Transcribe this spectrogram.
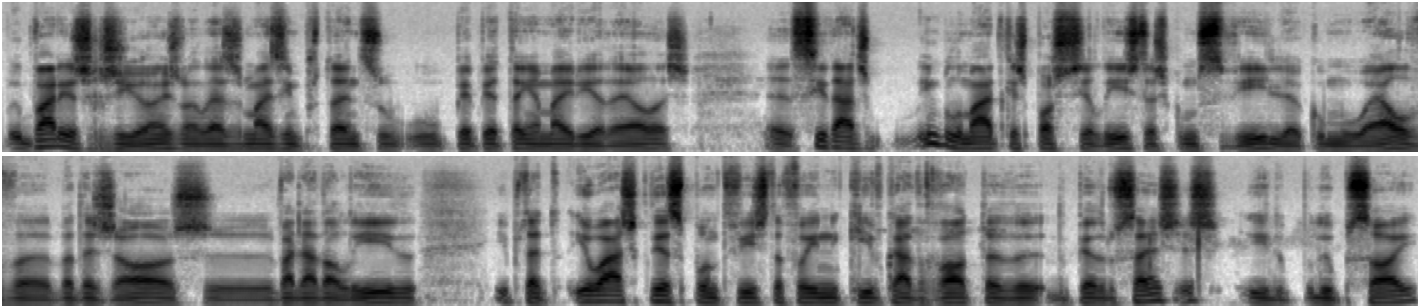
várias regiões, não é? aliás, as mais importantes, o, o PP tem a maioria delas, uh, cidades emblemáticas para os socialistas, como Sevilha, como Elva, Badajoz, uh, Valladolid, e portanto, eu acho que desse ponto de vista foi inequívoca a derrota de, de Pedro Sanches e do, do, PSOE,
